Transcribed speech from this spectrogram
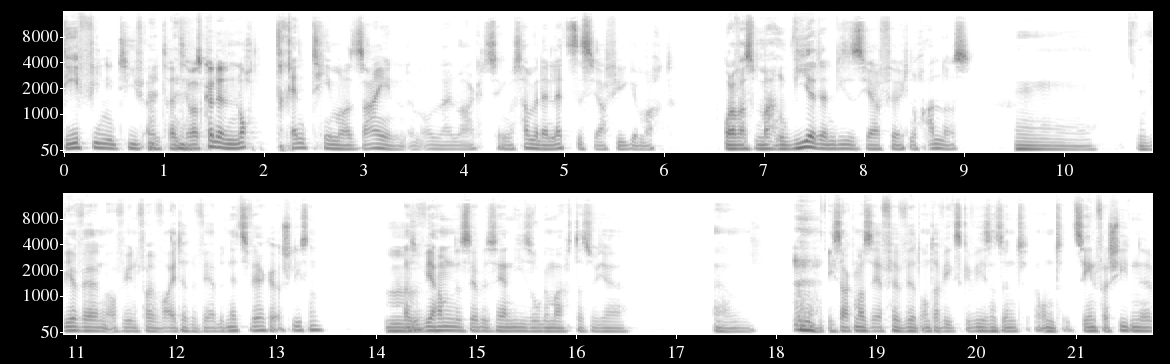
definitiv ein Trendthema. Was könnte denn noch Trendthema sein im Online-Marketing? Was haben wir denn letztes Jahr viel gemacht? Oder was machen wir denn dieses Jahr vielleicht noch anders? Hm, wir werden auf jeden Fall weitere Werbenetzwerke erschließen. Mhm. Also wir haben das ja bisher nie so gemacht, dass wir, ähm, ich sag mal, sehr verwirrt unterwegs gewesen sind und zehn verschiedene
